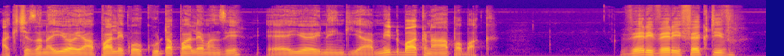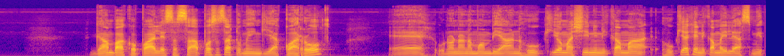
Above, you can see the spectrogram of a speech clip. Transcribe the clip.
akicheza na hiyo ya pale kwa ukuta pale manzi eh, hiyo inaingia midback na upper back. Very very effective. Gamba ako pale sasa hapo sasa tumeingia kwa ro eh, unaona namwambia unhook. Hiyo mashini ni kama hook yake ni kama ile ya smith.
